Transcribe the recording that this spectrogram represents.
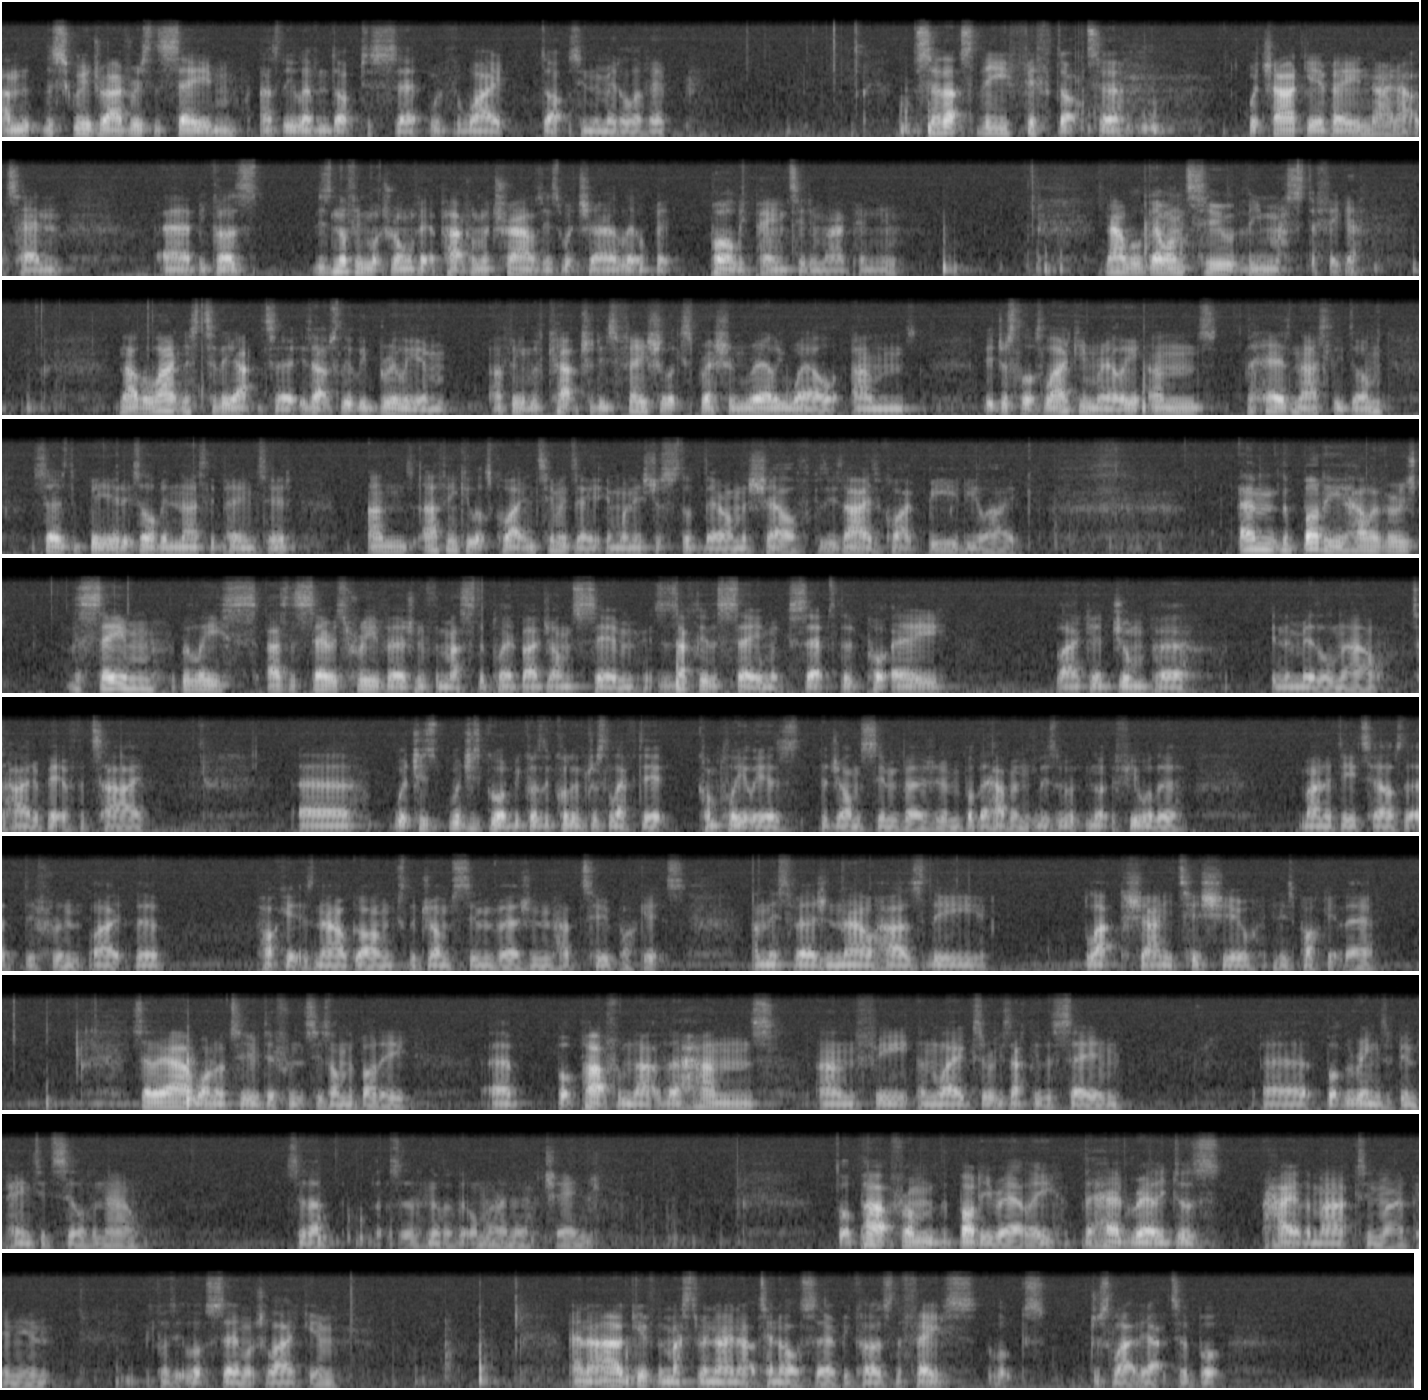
And the screwdriver is the same as the 11 Doctors set, with the white dots in the middle of it. So that's the Fifth Doctor, which I'd give a 9 out of 10, uh, because there's nothing much wrong with it apart from the trousers, which are a little bit poorly painted in my opinion. Now we'll go on to the master figure. Now the likeness to the actor is absolutely brilliant. I think they've captured his facial expression really well and it just looks like him really and the hair's nicely done. Is the beard, it's all been nicely painted and I think he looks quite intimidating when he's just stood there on the shelf because his eyes are quite beady like. Um, the body however is the same release as the Series 3 version of the Master played by John Simm. It's exactly the same except they've put a like a jumper in the middle now to hide a bit of the tie. Uh, which is which is good because they could have just left it completely as the John Simm version, but they haven't. There's a, few other minor details that are different, like the pocket is now gone because the John Simm version had two pockets and this version now has the black shiny tissue in his pocket there so there are one or two differences on the body uh, but apart from that the hands and feet and legs are exactly the same uh, but the rings have been painted silver now So that that's another little minor change. But apart from the body, really, the head really does hire the marks, in my opinion, because it looks so much like him. And I would give the Master a 9 out of 10 also, because the face looks just like the actor, but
